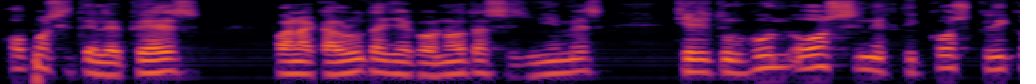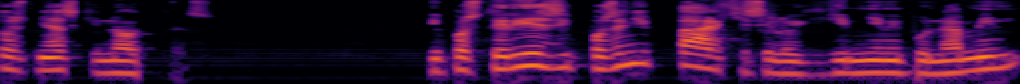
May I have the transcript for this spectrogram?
όπως οι τελετές που ανακαλούν τα γεγονότα στις μνήμες και λειτουργούν ως συνεχτικός κρίκος μιας κοινότητας. Υποστηρίζει πως δεν υπάρχει συλλογική μνήμη που να μην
